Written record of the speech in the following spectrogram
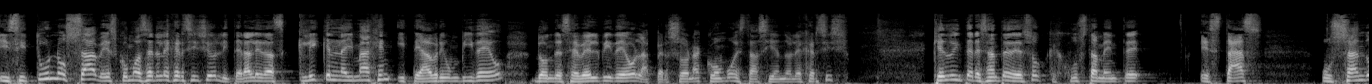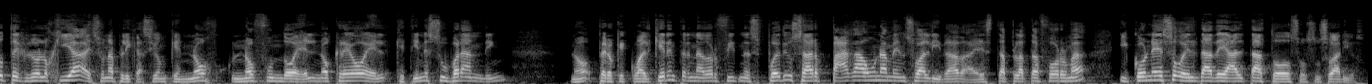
y si tú no sabes cómo hacer el ejercicio, literal le das clic en la imagen y te abre un video donde se ve el video, la persona, cómo está haciendo el ejercicio. ¿Qué es lo interesante de eso? Que justamente estás usando tecnología, es una aplicación que no, no fundó él, no creó él, que tiene su branding, ¿no? Pero que cualquier entrenador fitness puede usar, paga una mensualidad a esta plataforma y con eso él da de alta a todos sus usuarios.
